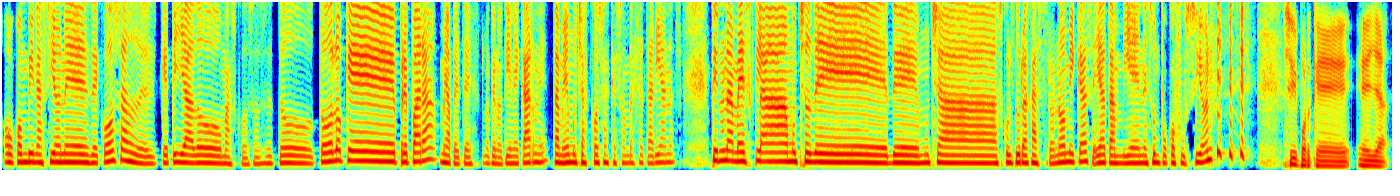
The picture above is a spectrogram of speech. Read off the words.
o combinaciones de cosas, o del que he pillado más cosas. De todo, todo lo que prepara me apetece, lo que no tiene carne. También hay muchas cosas que son vegetarianas. Tiene una mezcla mucho de, de muchas culturas gastronómicas. Ella también es un poco fusión. Sí, porque ella,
